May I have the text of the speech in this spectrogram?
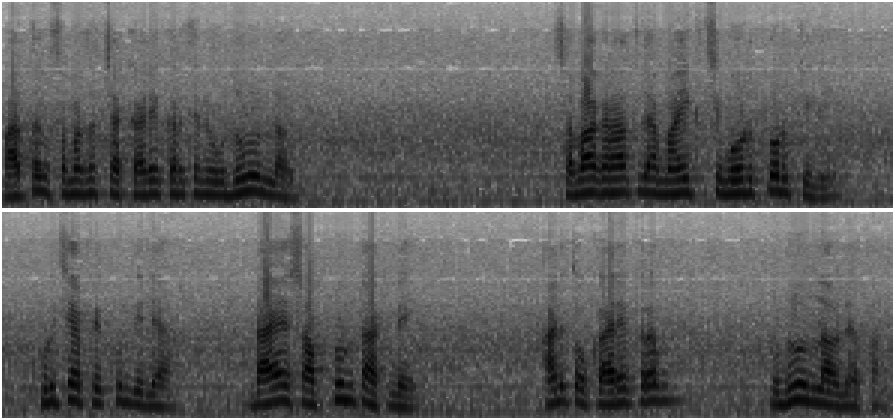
मातंग समाजाच्या कार्यकर्त्यांनी उधळून लावली. सभागृहातल्या माईकची मोडतोड केली खुर्च्या फेकून दिल्या डायस सापटून टाकले आणि तो कार्यक्रम उधळून लावण्यात आला.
